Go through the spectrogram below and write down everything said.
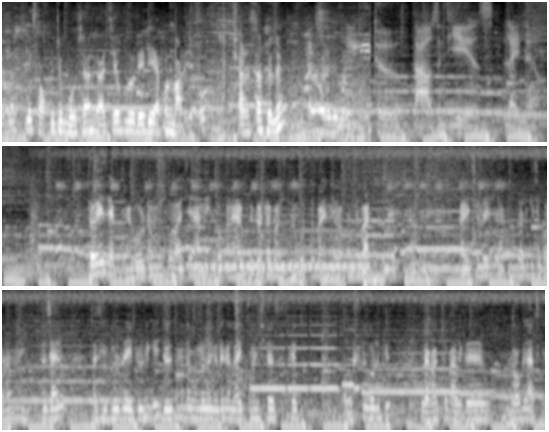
এখন পুরো সব কিছু গোছান গাছিয়ে পুরো রেডি এখন বাড়ি যাব। সাড়ে ফেলে সাড়ে বাড়ি যাব 2,000 years later. তো এই যে এগারোটার মতো বাজে, আমি দোকানে আর ভিডিওটা কন্টিনিউ করতে পারিনি, ওখান থেকে বাড়ি চলে এসেছিলাম। বাড়ি চলে এসে এখন তো আর কিছু করার নেই। তো যাই হোক আজকে ভিডিওটা এইটুকুই যদি তোমাদের ভালো লেগে থাকে লাইক কমেন্ট শেয়ার সাবস্ক্রাইব অবশ্যই করে দিও। তো দেখা হচ্ছে কালকে ব্লগে আজকে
